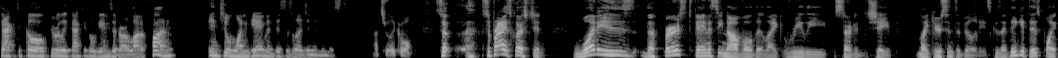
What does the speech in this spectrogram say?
tactical, purely tactical games that are a lot of fun into one game, and this is Legend in the Mist. That's really cool. So, uh, surprise question: What is the first fantasy novel that like really started to shape like your sensibilities? Because I think at this point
